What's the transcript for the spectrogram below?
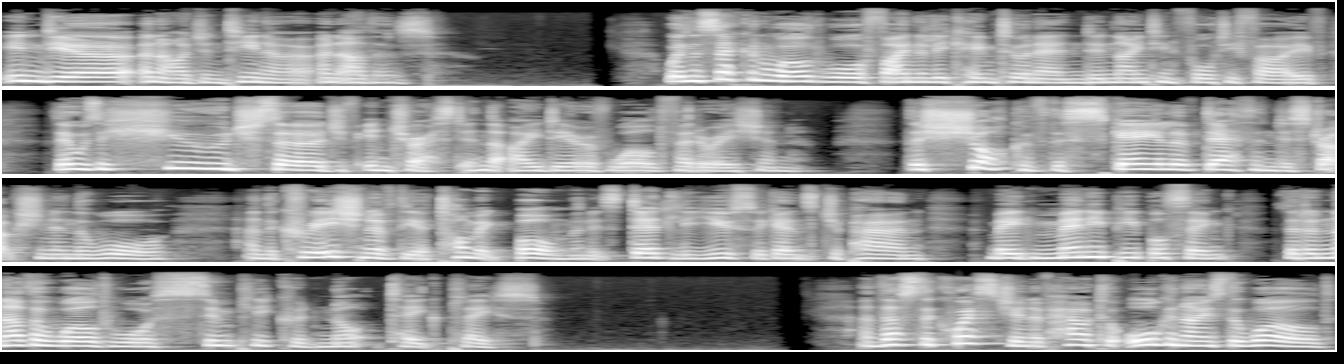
India, and Argentina, and others. When the Second World War finally came to an end in 1945, there was a huge surge of interest in the idea of world federation. The shock of the scale of death and destruction in the war, and the creation of the atomic bomb and its deadly use against Japan, made many people think that another world war simply could not take place. And thus the question of how to organise the world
